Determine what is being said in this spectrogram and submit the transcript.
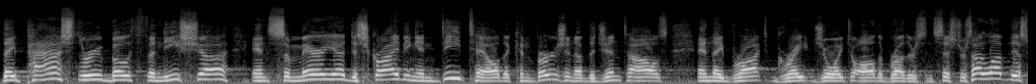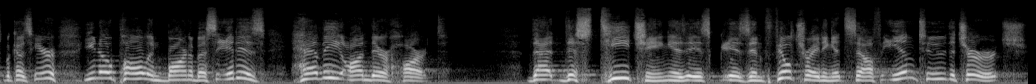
they passed through both Phoenicia and Samaria, describing in detail the conversion of the Gentiles, and they brought great joy to all the brothers and sisters. I love this because here, you know, Paul and Barnabas, it is heavy on their heart that this teaching is, is, is infiltrating itself into the church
